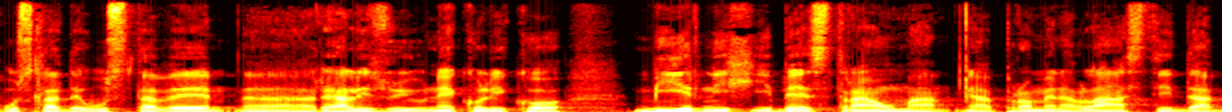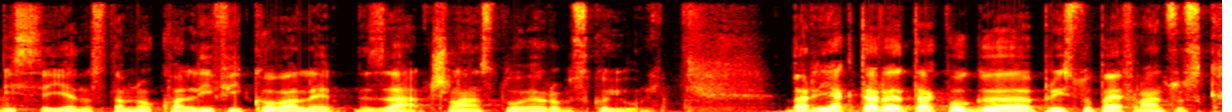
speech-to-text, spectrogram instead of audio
usklade ustave, e, realizuju nekoliko mirnih i bez trauma e, promena vlasti da bi se jednostavno kvalifikovale za članstvo u Europskoj uniji. Barjaktar takvog pristupa je Francuska,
